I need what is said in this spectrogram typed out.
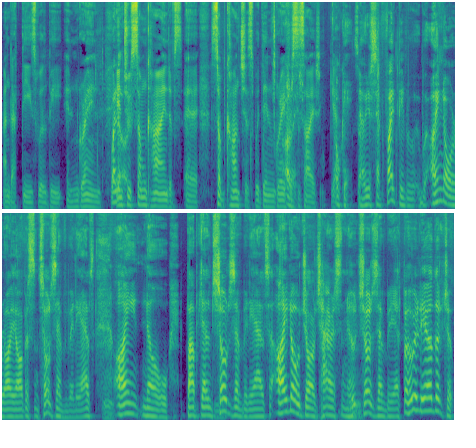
and that these will be ingrained well, into uh, some kind of uh, subconscious within greater right. society. Yeah. Okay. So. Now you said five people. I know Roy Orbison. So does everybody else. Mm. I know Bob Dylan. So does everybody else. I know George Harrison. Who mm. so does everybody else. But who are the other two?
